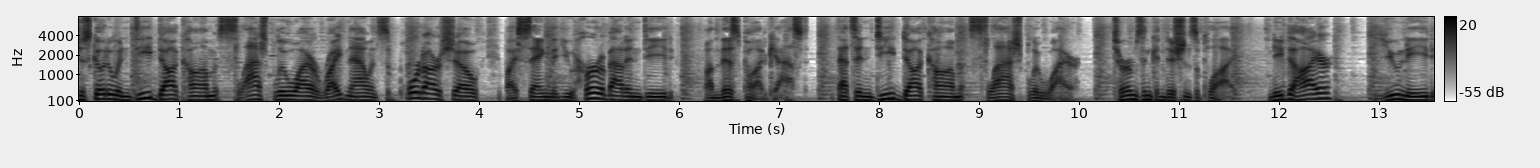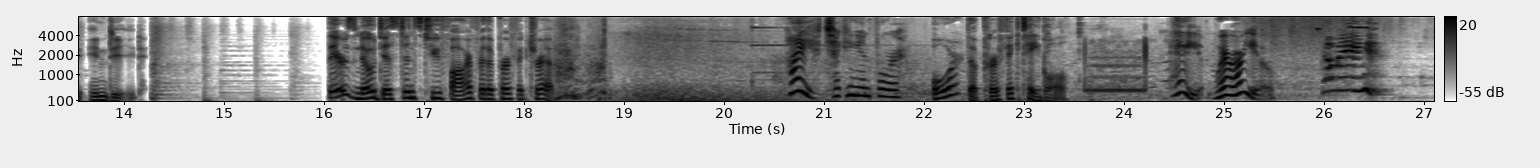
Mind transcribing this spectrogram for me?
Just go to Indeed.com slash BlueWire right now and support our show by saying that you heard about Indeed on this podcast. That's Indeed.com slash BlueWire. Terms and conditions apply. Need to hire? You need Indeed. There's no distance too far for the perfect trip. Hi, checking in for... Or the perfect table. Hey, where are you? Coming!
